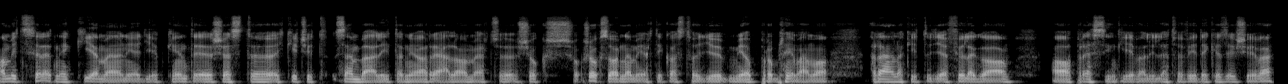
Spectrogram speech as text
amit szeretnék kiemelni egyébként, és ezt egy kicsit szembeállítani a reállal, mert sok, sokszor nem értik azt, hogy mi a problémám a Reálnak itt, ugye főleg a, a pressingjével, illetve védekezésével.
